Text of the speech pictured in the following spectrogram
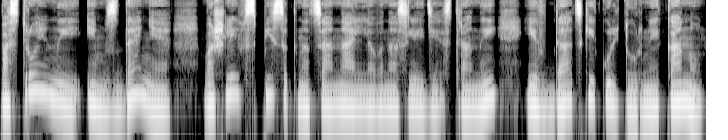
Построенные им здания вошли в список национального наследия страны и в датский культурный канон,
